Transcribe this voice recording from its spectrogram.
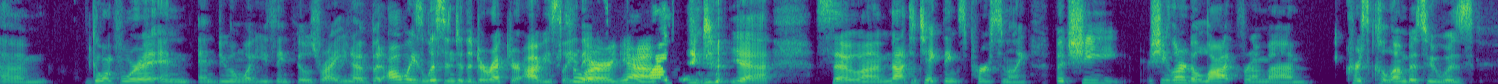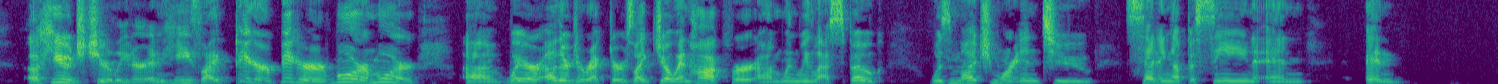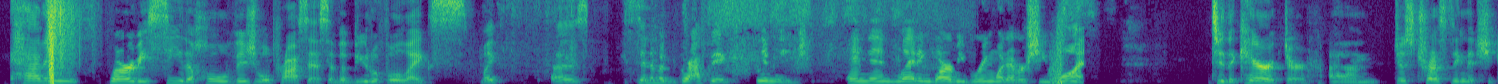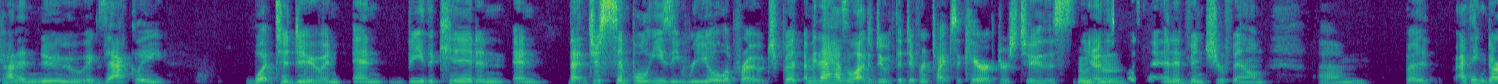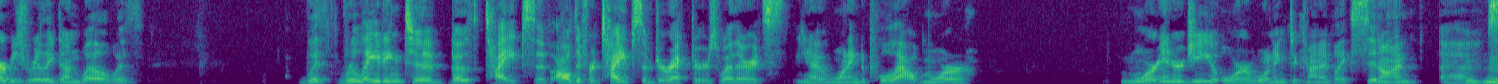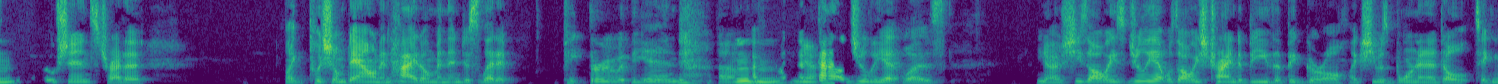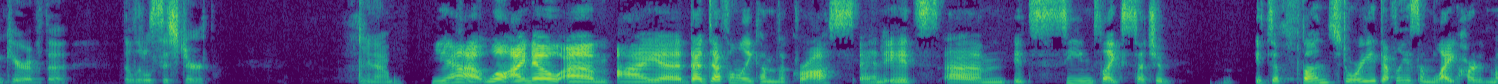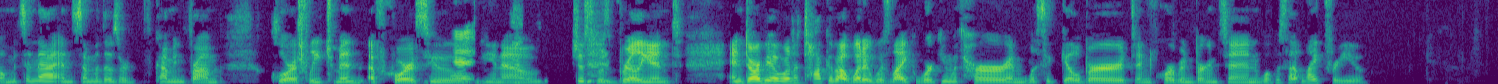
um going for it and and doing what you think feels right you know but always listen to the director obviously sure yeah. Yeah so um not to take things personally but she she learned a lot from um chris columbus who was a huge cheerleader and he's like bigger bigger more more um, where other directors like joanne hock for um, when we last spoke was much more into setting up a scene and and having Darby see the whole visual process of a beautiful like like a cinematographic image and then letting Darby bring whatever she wants to the character um, just trusting that she kind of knew exactly what to do and and be the kid and and that just simple easy real approach but i mean that has a lot to do with the different types of characters too this you mm-hmm. know this wasn't an adventure film um, but I think Darby's really done well with with relating to both types of all different types of directors whether it's you know wanting to pull out more more energy or wanting to kind of like sit on uh, mm-hmm. emotions try to like push them down and hide them and then just let it peek through at the end um, mm-hmm. like yeah. kind of how juliet was you know she's always juliet was always trying to be the big girl like she was born an adult taking care of the the little sister you know yeah well i know um i uh, that definitely comes across and it's um it seems like such a it's a fun story it definitely has some lighthearted moments in that and some of those are coming from cloris leachman of course who you know just was brilliant and Darby, I want to talk about what it was like working with her and Melissa Gilbert and Corbin Bernsen. What was that like for you?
